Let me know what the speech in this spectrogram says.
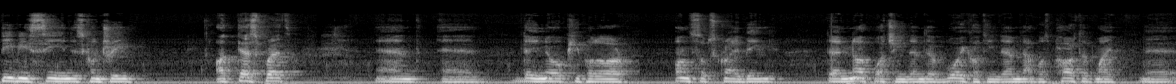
BBC in this country are desperate and uh, they know people are unsubscribing. They're not watching them. They're boycotting them. That was part of my uh,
